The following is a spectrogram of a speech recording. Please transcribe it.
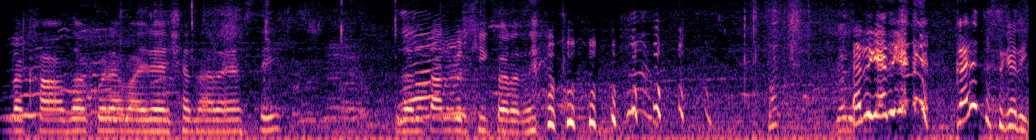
আমরা খাওয়া দাওয়া করে বাইরে এসে দাঁড়ায় আছি। তানবীর কি করে দেয় এদিকে এদিকে এদিকে গাড়ি আছে গাড়ি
